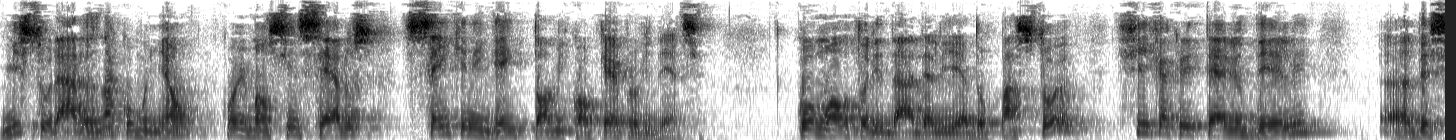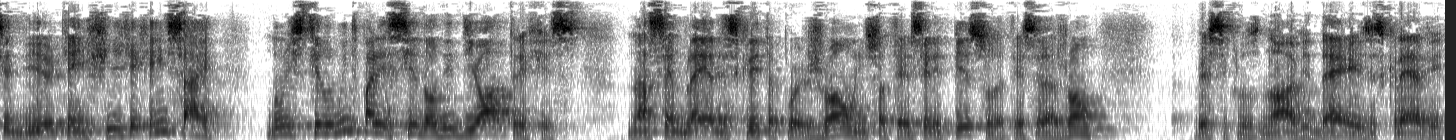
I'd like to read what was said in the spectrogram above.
misturadas na comunhão com irmãos sinceros, sem que ninguém tome qualquer providência. Como a autoridade ali é do pastor, fica a critério dele uh, decidir quem fica e quem sai, num estilo muito parecido ao de Diótrefes na Assembleia descrita por João em sua terceira epístola, terceira João, versículos 9 e 10, escreve:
